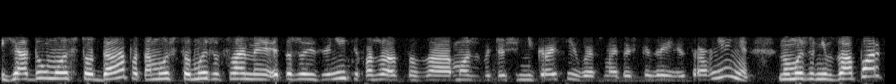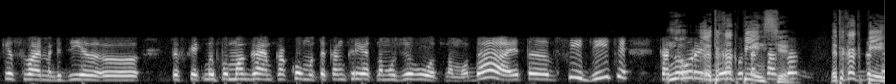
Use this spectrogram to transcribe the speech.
Я думаю, что да, потому что мы же с вами, это же, извините, пожалуйста, за, может быть, очень некрасивое, с моей точки зрения, сравнение, но мы же не в зоопарке с вами, где, э, так сказать, мы помогаем какому-то конкретному животному, да, это все дети, Ну, которые... это как могут пенсия. оказаться- Это как Да, то есть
